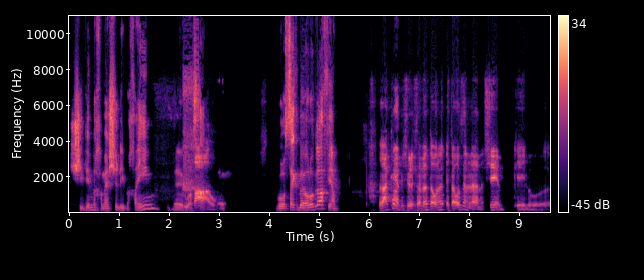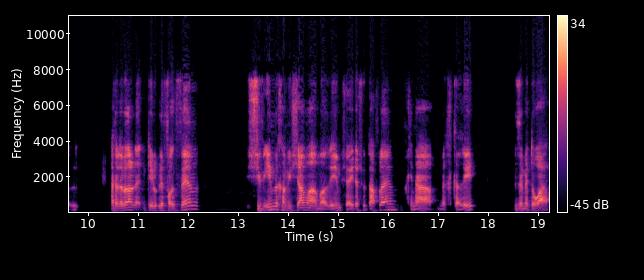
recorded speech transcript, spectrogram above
75 שלי בחיים, והוא עסק, והוא עוסק בהולוגרפיה. רק בשביל לסבר את האוזן לאנשים, כאילו, אתה מדבר על, כאילו, לפרסם 75 מאמרים שהיית שותף להם מבחינה מחקרית, זה מטורף.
